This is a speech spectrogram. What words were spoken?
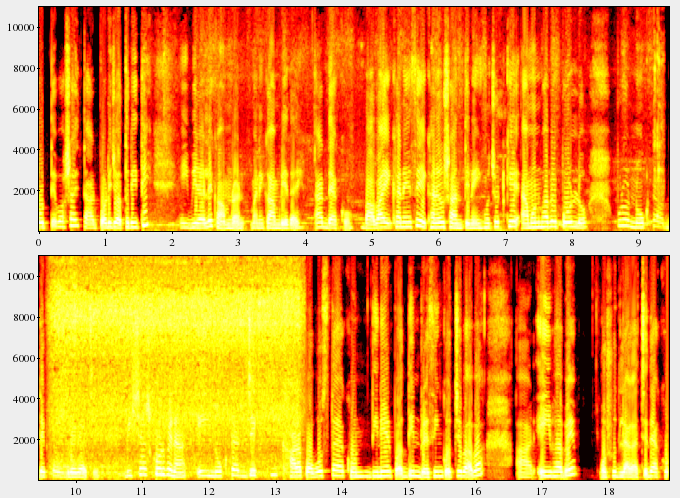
পড়তে বসাই, তারপরে যথারীতি এই বিড়ালে কামড়ান মানে কামড়ে দেয়। আর দেখো, বাবা এখানে এসে এখানেও শান্তি নেই। হোঁচটকে এমনভাবে পড়ল, পুরো নোকটা অর্ধেকটা উগড়ে গেছে। বিশ্বাস করবে না, এই নোকটার যে কি খারাপ অবস্থা এখন। দিনের পর দিন ড্রেসিং করছে বাবা, আর এইভাবে ওষুধ লাগাচ্ছে। দেখো,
